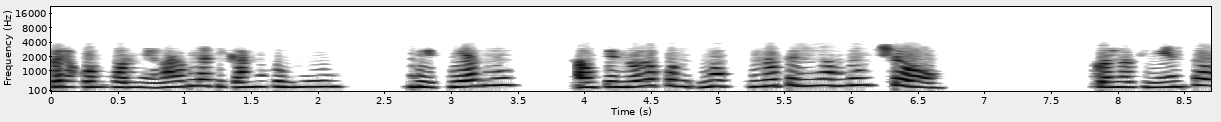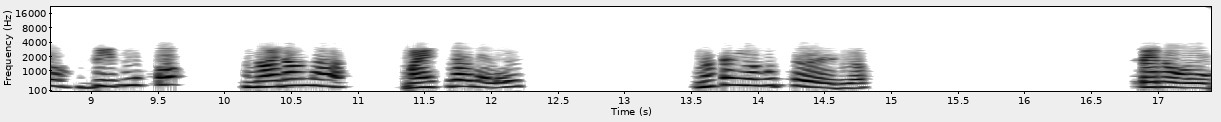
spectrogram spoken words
pero conforme va platicando conmigo, diciendo, aunque no lo no, no tenía mucho conocimiento bíblico, no era una maestra de la ley, no sabía mucho de Dios, pero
